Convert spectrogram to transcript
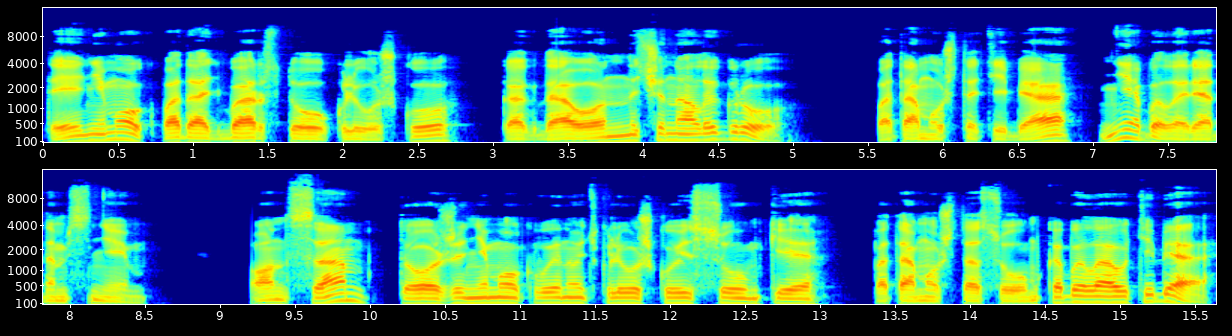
ты не мог подать Барстоу клюшку, когда он начинал игру, потому что тебя не было рядом с ним. Он сам тоже не мог вынуть клюшку из сумки, потому что сумка была у тебя.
